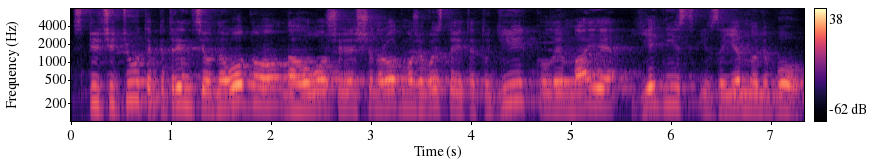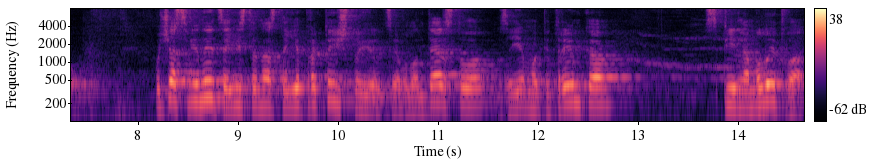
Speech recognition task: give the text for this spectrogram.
співчуттю та підтримці одне одного, наголошує, що народ може вистояти тоді, коли має єдність і взаємну любов. У час війни ця істина стає практичною: це волонтерство, взаємопідтримка, спільна молитва.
